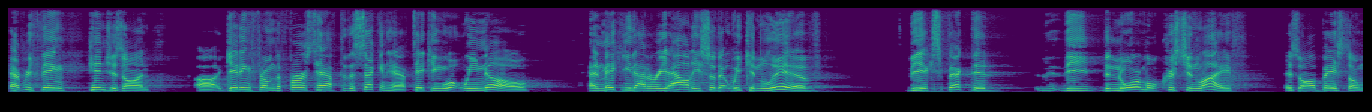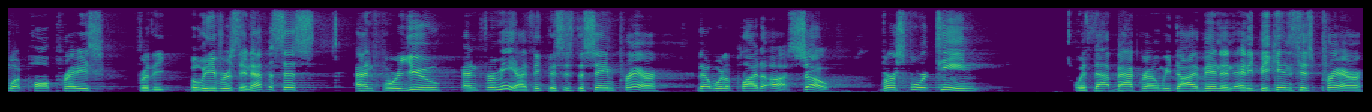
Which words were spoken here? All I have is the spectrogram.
Everything hinges on uh, getting from the first half to the second half, taking what we know and making that a reality so that we can live the expected, the, the normal Christian life is all based on what Paul prays for the believers in Ephesus and for you and for me. I think this is the same prayer that would apply to us. So, verse 14, with that background, we dive in and, and he begins his prayer.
